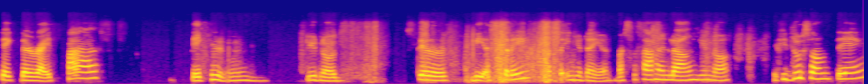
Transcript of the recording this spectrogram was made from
take the right path. They can, you know, still be astray. Basta inyo na yun. Basta sa akin lang, you know, if you do something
